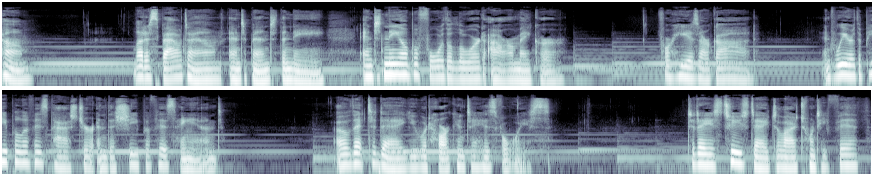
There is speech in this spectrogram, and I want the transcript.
Come, let us bow down and bend the knee and kneel before the Lord our Maker. For he is our God, and we are the people of his pasture and the sheep of his hand. Oh, that today you would hearken to his voice. Today is Tuesday, July 25th,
